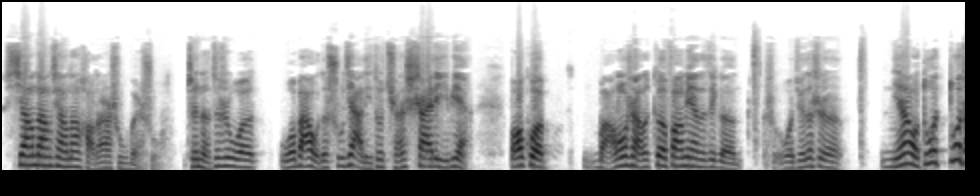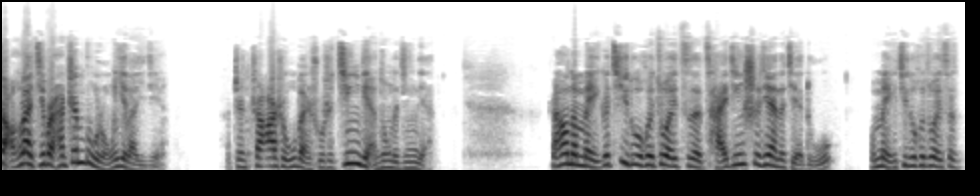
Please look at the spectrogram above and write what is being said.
相当相当好的二十五本书，真的，这是我我把我的书架里头全筛了一遍，包括网络上的各方面的这个，我觉得是你让我多多找出来几本还真不容易了，已经。这这二十五本书是经典中的经典，然后呢，每个季度会做一次财经事件的解读。我们每个季度会做一次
